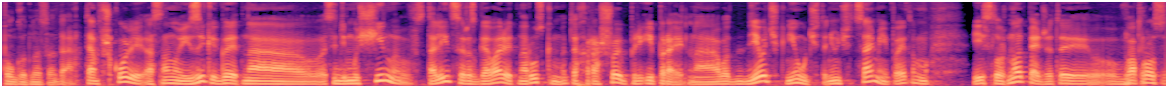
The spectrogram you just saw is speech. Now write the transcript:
полгода назад. Да. Там в школе основной язык, и говорят, на... среди мужчин в столице разговаривать на русском это хорошо и правильно. А вот девочек не учат. Они учат сами, и поэтому есть сложно. Но опять же, это вопрос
